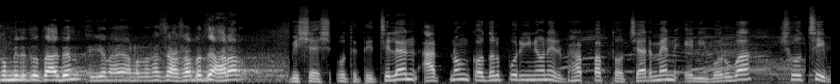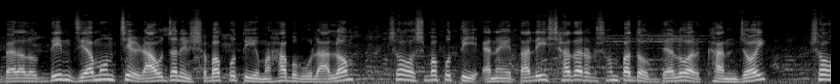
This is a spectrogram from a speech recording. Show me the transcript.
সম্মিলিত তাইবেন এই জন্য ওনার কাছে আশাবাদী, হারার। বিশেষ অতিথি ছিলেন আট নং কদলপুর ইউনিয়নের ভারপ্রাপ্ত চেয়ারম্যান এনি বড়ুয়া, সচিব বেলাল উদ্দিন জিয়ামঞ্চের রাউজানের সভাপতি মাহবুবুল আলম সহ সভাপতি এনায়েত আলী, সাধারণ সম্পাদক দেলোয়ার খান জয় সহ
